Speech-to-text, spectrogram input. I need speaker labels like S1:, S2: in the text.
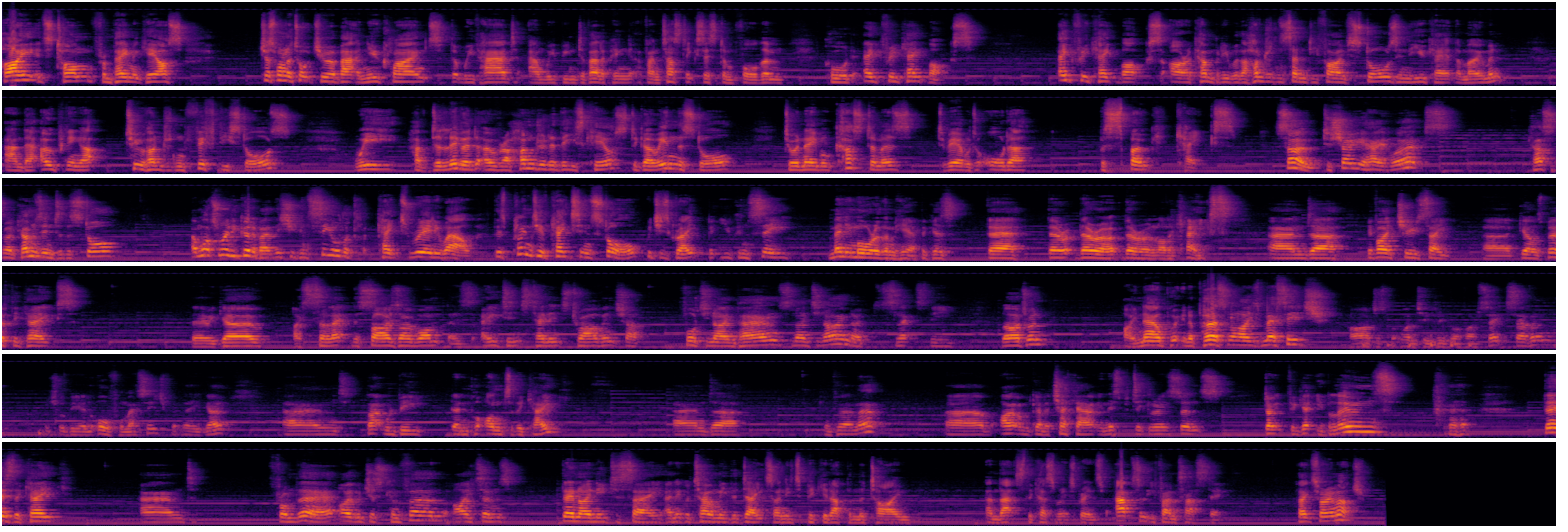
S1: Hi, it's Tom from Payment Kiosk. Just want to talk to you about a new client that we've had and we've been developing a fantastic system for them called Egg Free Cake Box. Egg Free Cake Box are a company with 175 stores in the UK at the moment and they're opening up 250 stores. We have delivered over 100 of these kiosks to go in the store to enable customers to be able to order bespoke cakes. So to show you how it works, customer comes into the store and what's really good about this, you can see all the cakes really well. There's plenty of cakes in store, which is great, but you can see many more of them here because there, there, there, are, there are a lot of cakes. And uh, if I choose, say, uh, girls' birthday cakes, there we go. I select the size I want. There's 8 inch, 10 inch, 12 inch, uh, £49.99. I select the large one. I now put in a personalised message. I'll just put one, two, three, four, five, six, seven, which will be an awful message, but there you go. And that would be then put onto the cake and uh, confirm that. Um, I'm going to check out in this particular instance. Don't forget your balloons. There's the cake. And from there, I would just confirm items. Then I need to say, and it would tell me the dates I need to pick it up and the time and that's the customer experience. Absolutely fantastic. Thanks very much.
